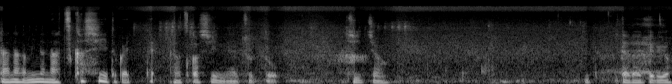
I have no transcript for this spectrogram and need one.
だなんかみんな懐かしいとか言って。懐かしいね。ちょっとじいちゃん。いいただいてるよ。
